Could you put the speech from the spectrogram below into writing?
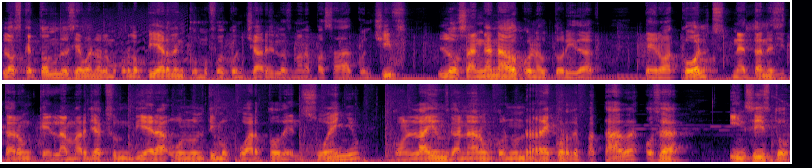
los que todo el mundo decía, bueno, a lo mejor lo pierden, como fue con Chargers la semana pasada, con Chiefs, los han ganado con autoridad. Pero a Colts, neta, necesitaron que Lamar Jackson diera un último cuarto de ensueño. Con Lions ganaron con un récord de patada. O sea, insisto,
